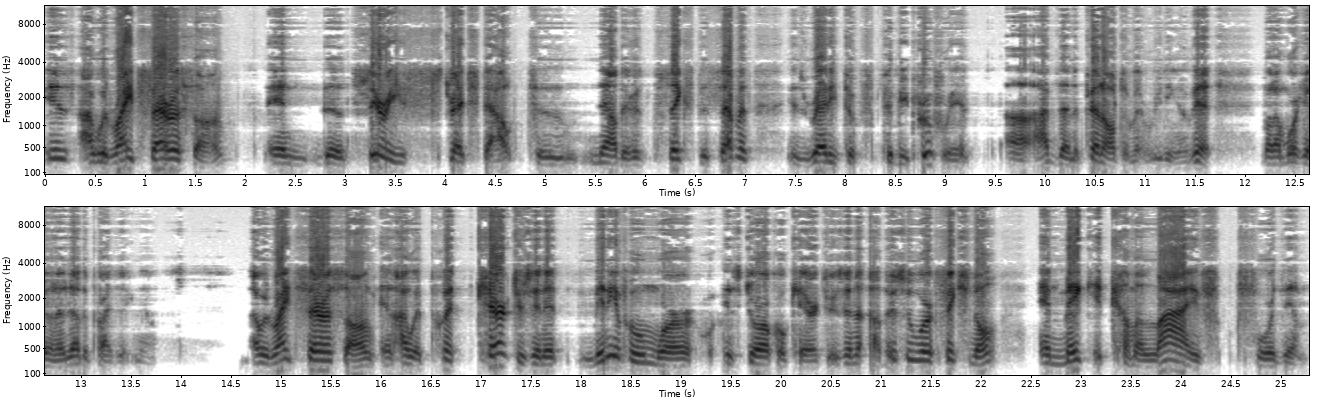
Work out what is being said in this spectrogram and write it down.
is I would write Sarah's song, and the series stretched out to now there's sixth, the seventh is ready to to be proofread. Uh, I've done the penultimate reading of it, but I'm working on another project now. I would write Sarah's song, and I would put characters in it, many of whom were historical characters, and others who were fictional, and make it come alive for them.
